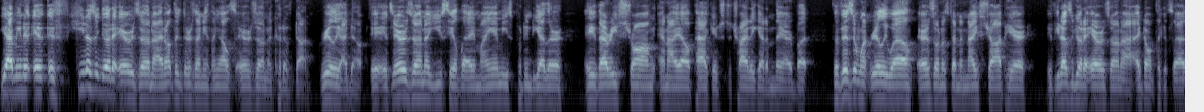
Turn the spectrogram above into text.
Yeah, I mean, if, if he doesn't go to Arizona, I don't think there's anything else Arizona could have done. Really, I don't. It's Arizona, UCLA, Miami's putting together a very strong NIL package to try to get him there. But the visit went really well. Arizona's done a nice job here. If he doesn't go to Arizona, I don't think it's uh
